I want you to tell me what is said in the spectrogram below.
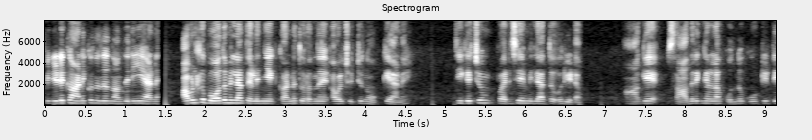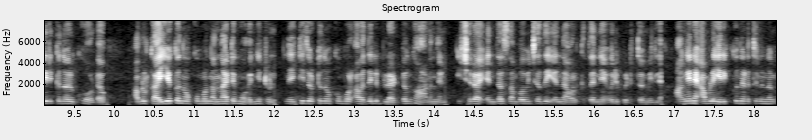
പിന്നീട് കാണിക്കുന്നത് നന്ദിനിയാണ്. അവൾക്ക് ബോധമെല്ലാം തെളിഞ്ഞ് കണ്ണു തുറന്ന് അവൾ ചുറ്റും നോക്കുകയാണ്. തികച്ചും പരിചയമില്ലാത്ത ഒരിടം. ആകെ സാധനങ്ങളെല്ലാം കൊന്നു കൂട്ടിയിട്ടിരിക്കുന്ന ഒരു ഗോഡം അവൾ കൈയൊക്കെ നോക്കുമ്പോൾ നന്നായിട്ട് മുറിഞ്ഞിട്ടുണ്ട്. നെറ്റി തൊട്ട് നോക്കുമ്പോൾ അതിൽ ബ്ലഡും കാണുന്നുണ്ട്. ഈശ്വര എന്താ സംഭവിച്ചത് എന്ന് അവൾക്ക് തന്നെ ഒരു പിടുത്തമില്ല അങ്ങനെ അവൾ ഇരിക്കുന്നിടത്തു നിന്നും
